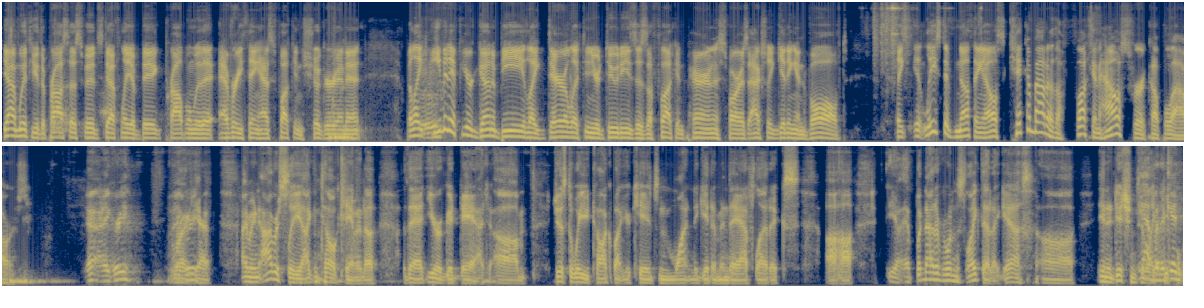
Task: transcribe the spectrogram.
Yeah, I'm with you. The processed food's definitely a big problem with it. Everything has fucking sugar in it. But like Mhm. even if you're gonna be like derelict in your duties as a fucking parent as far as actually getting involved, like at least if nothing else, kick them out of the fucking house for a couple hours. yeah, I agree. I Right. agree. Yeah. I mean, obviously, I can tell Canada that you're a good dad. Um, just the way you talk about your kids and wanting to get them into athletics. Uh, yeah, but not everyone's like that, I guess. Uh, in addition to Yeah, like, but people again-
